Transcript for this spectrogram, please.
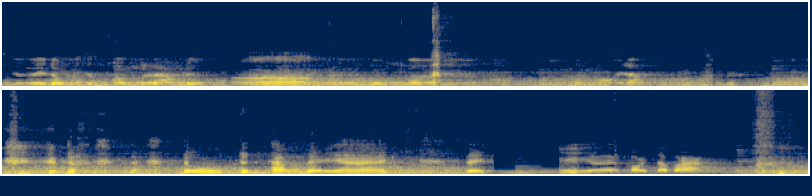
Chứ mới đủ tinh thần mới làm được. À, cũng uh, mệt mỏi lắm. Đủ, đủ tinh thần để à, để với à, khỏi ta bà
